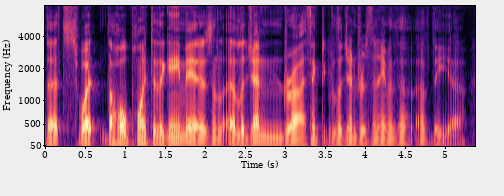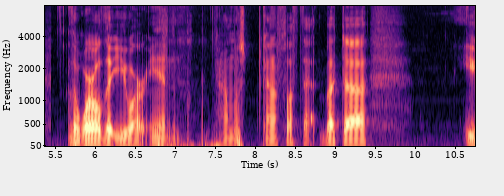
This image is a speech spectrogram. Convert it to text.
That's what the whole point of the game is. And Legendra, I think Legendra is the name of the of the uh, the world that you are in. I almost kind of fluffed that, but uh, you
